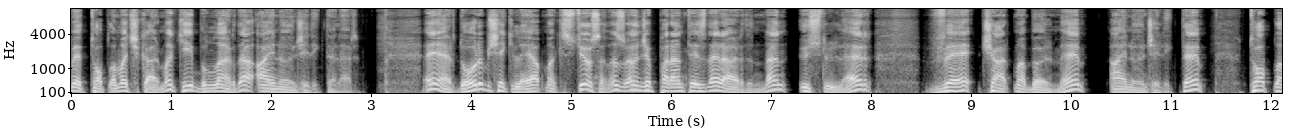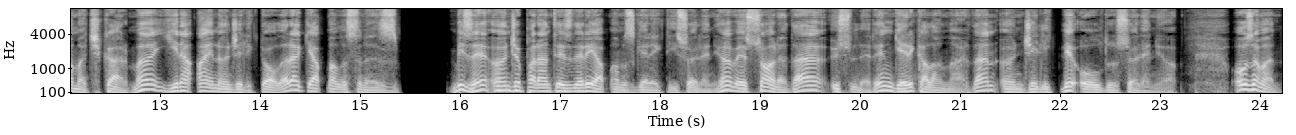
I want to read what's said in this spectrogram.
Ve toplama çıkarma ki bunlar da aynı öncelikteler. Eğer doğru bir şekilde yapmak istiyorsanız, önce parantezler ardından üslüler ve çarpma bölme, aynı öncelikte, toplama çıkarma yine aynı öncelikte olarak yapmalısınız. Bize önce parantezleri yapmamız gerektiği söyleniyor ve sonra da üslülerin geri kalanlardan öncelikli olduğu söyleniyor. O zaman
